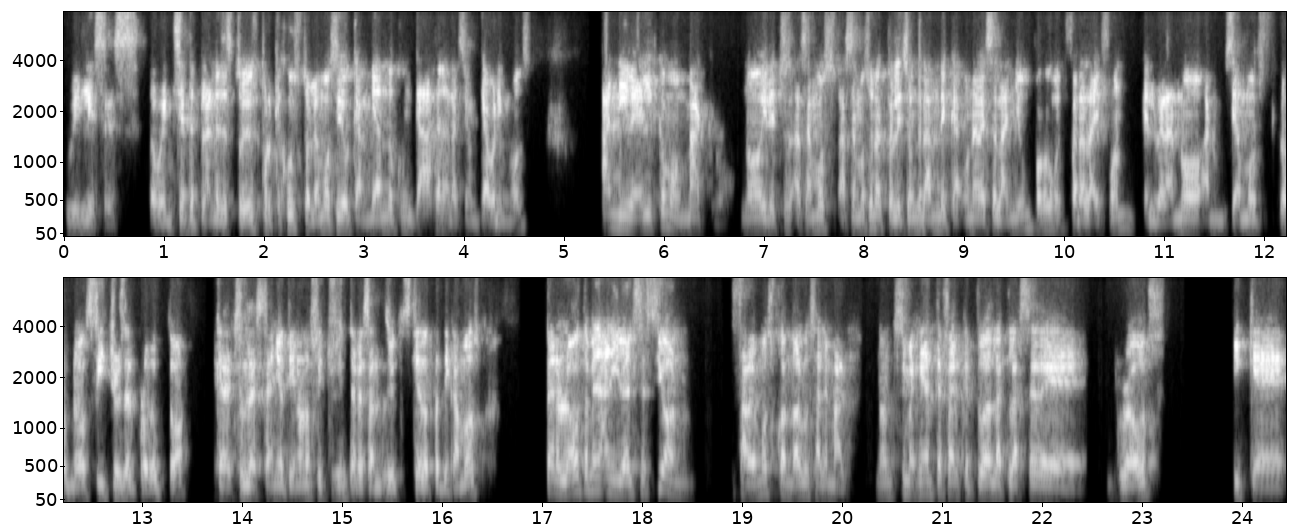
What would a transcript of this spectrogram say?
releases o 27 planes de estudios porque justo lo hemos ido cambiando con cada generación que abrimos a nivel como macro, ¿no? Y de hecho hacemos, hacemos una actualización grande una vez al año, un poco como si fuera el iPhone. El verano anunciamos los nuevos features del producto, que de hecho el de este año tiene unos features interesantes y que los platicamos. Pero luego también a nivel sesión, sabemos cuando algo sale mal, ¿no? Entonces imagínate, Fer, que tú das la clase de growth y que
